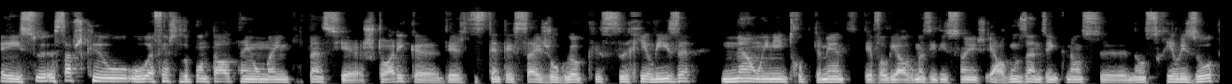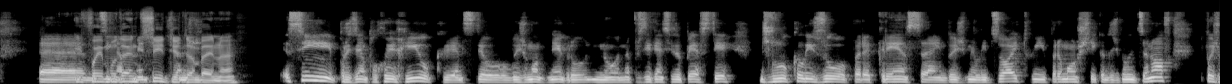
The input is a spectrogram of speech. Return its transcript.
É isso. Sabes que o, a festa do Pontal tem uma importância histórica, desde 76, julgo eu, que se realiza, não ininterruptamente, teve ali algumas edições, alguns anos em que não se, não se realizou. Uh, e foi mudando de sítio anos. também, não é? Sim, por exemplo, Rui Rio, que antecedeu Luís Montenegro no, na presidência do PST, deslocalizou para Crença em 2018 e para Monchique em 2019, depois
